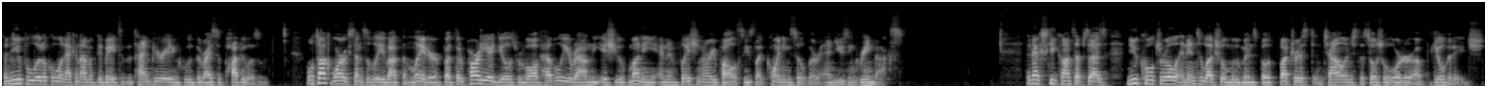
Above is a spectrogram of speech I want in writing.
The new political and economic debates of the time period include the rise of populism. We'll talk more extensively about them later, but their party ideals revolve heavily around the issue of money and inflationary policies like coining silver and using greenbacks. The next key concept says new cultural and intellectual movements both buttressed and challenged the social order of the Gilded Age.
